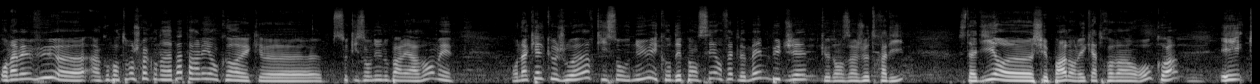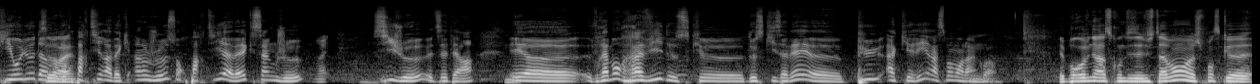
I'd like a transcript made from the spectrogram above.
on a même vu euh, un comportement, je crois qu'on en a pas parlé encore avec euh, ceux qui sont venus nous parler avant, mais on a quelques joueurs qui sont venus et qui ont dépensé en fait le même budget que dans un jeu tradi. C'est-à-dire, euh, je sais pas, dans les 80 euros, quoi. Et qui, au lieu d'avoir de repartir avec un jeu, sont repartis avec cinq jeux, Ouais. six jeux, etc. Mm. Et euh, vraiment ravis de ce que de ce qu'ils avaient euh, pu acquérir à ce moment-là, Mm. quoi. Et pour revenir à ce qu'on disait juste avant, je pense que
